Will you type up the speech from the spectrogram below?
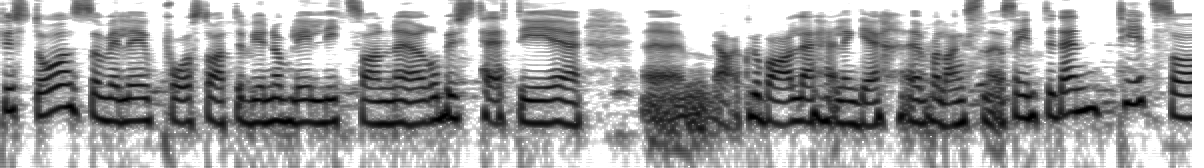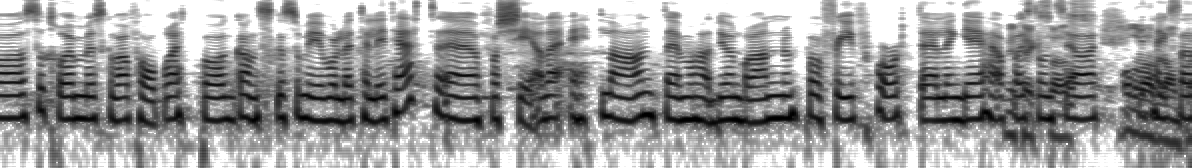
Først da så vil jeg påstå at det begynner å bli litt sånn eh, robusthet i eh, ja, globale LNG-balansene. Så inntil den tid så, så tror jeg vi skal være forberedt på ganske så mye volatilitet. eh, For skjer det et eller annet eh, Vi hadde jo en brann på Freeport LNG her for en stund siden. Og det var brann på.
